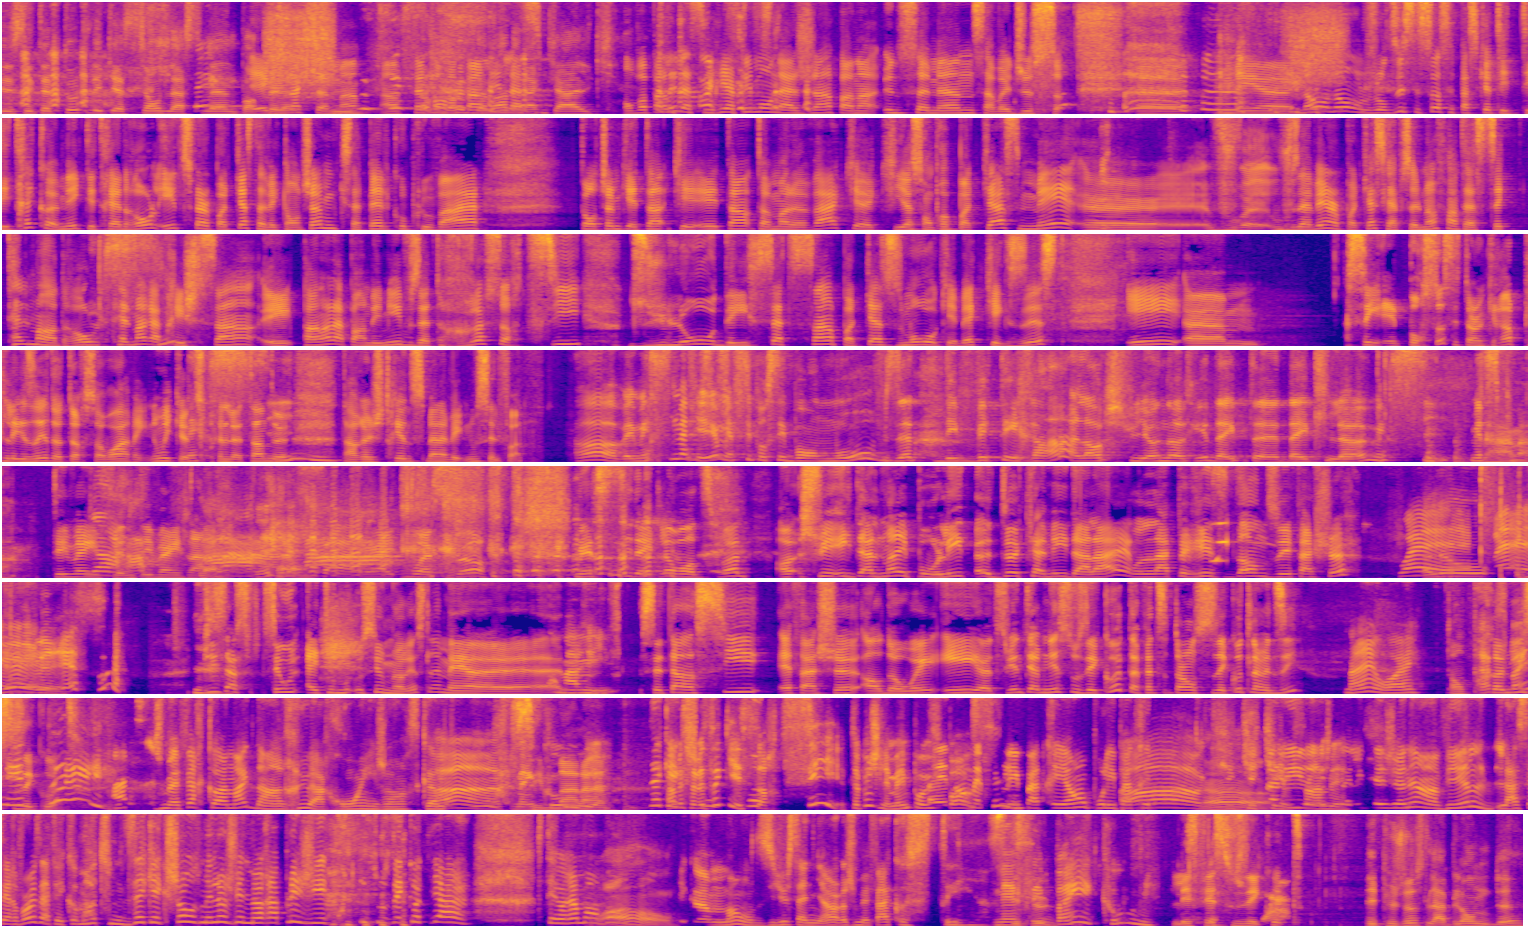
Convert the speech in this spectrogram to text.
c'était toutes les questions de la semaine portées Exactement. là-dessus. En fait, on va parler de la la calque? On va parler de la série Appelez mon agent pendant une semaine, ça va être juste ça. Euh, mais euh, non, non, aujourd'hui, c'est ça, c'est parce que t'es es très comique, t'es très drôle et tu fais un podcast avec ton chum qui s'appelle Couple ouvert. Ton chum qui est, qui est étant Thomas Levac, euh, qui a son propre podcast, mais euh, vous, vous avez un podcast qui est absolument fantastique, tellement drôle, Merci. tellement rafraîchissant. Et pendant la pandémie, vous êtes ressorti du lot des 700 podcasts d'humour au Québec qui existent. Et euh, c'est pour ça, c'est un grand plaisir de te recevoir avec nous et que tu prennes le temps de- d'enregistrer une semaine avec nous, c'est le fun. Ah, ben merci de m'accueillir. Merci pour ces bons mots. Vous êtes des vétérans, alors je suis honorée d'être euh, d'être là. Merci. Merci. Ah, non. T'es bien Ah. fine, t'es bien gentil. Arrête-moi ça. Merci d'être là, on va avoir du fun. Ah, je suis également épaulé euh, de Camille Dallaire, la présidente du FHE. Ouais. Hello! Yeah! Puis ça, c'est hum- aussi humoriste, là, mais euh, m'arrive. ces temps-ci, FHE all the way. Et euh, tu viens de terminer sous-écoute, t'as fait ton sous-écoute lundi? Ben ouais. Ton Ah, premier sous-écoute. Ah, je me fais reconnaître dans la rue à Rouen, genre. C'est comme. Ah, Ah, c'est cool. malade. Ah, mais ça veut dire qu'il est sorti. T'as pas, je l'ai même pas vu Ben non, mais passer. pour les Patreons, pour les Patreons. Ah, ok, Ah. ok, ok, il J'allais j'étais déjeuner en ville. La serveuse, elle fait comment tu me disais quelque chose, mais là, je viens de me rappeler, j'ai écouté sous écoute hier. C'était vraiment bon. Wow! C'est comme, mon Dieu Seigneur, je me fais accoster. Mais C'est bien cool. L'effet sous-écoute. Et puis juste la blonde de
